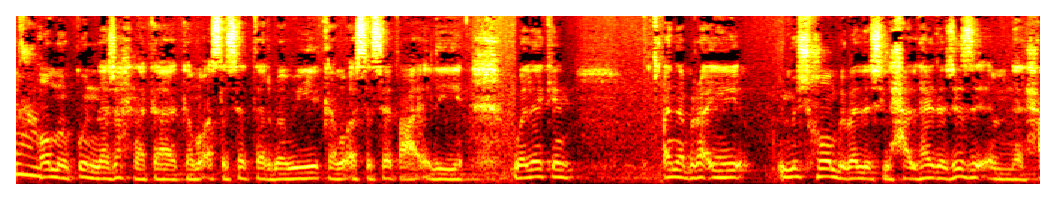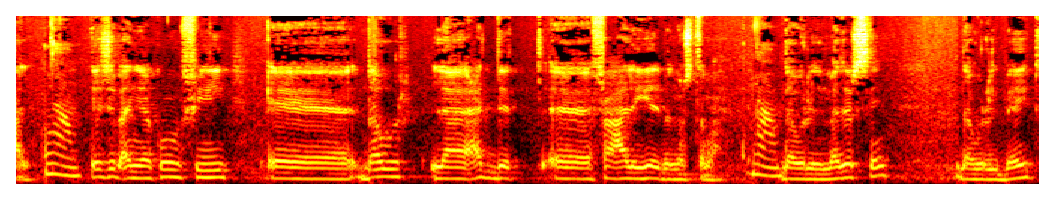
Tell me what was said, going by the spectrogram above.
نعم. هون بنكون نجحنا كمؤسسات تربوية كمؤسسات عائلية. ولكن أنا برأيي مش هون ببلش الحل. هذا جزء من الحل. نعم. يجب أن يكون في آه، دور لعدة آه، فعاليات بالمجتمع. نعم. دور المدرسة دور البيت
